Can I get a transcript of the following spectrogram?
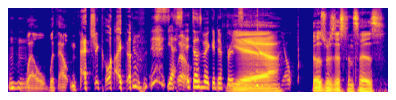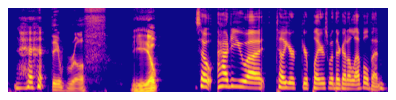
Mhm. well without magical items. yes, So- it does make a difference. Yeah, Yup. those resistances. They're rough. Yep. So, how do you uh, tell your your players when they're gonna level? Then,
